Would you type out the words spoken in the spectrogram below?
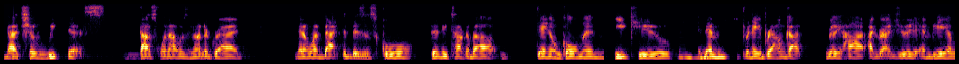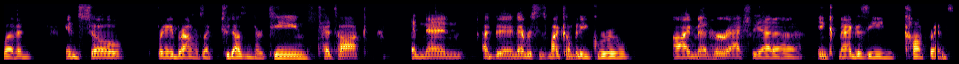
That showed weakness. That's when I was an undergrad. Then I went back to business school. Then they talk about Daniel Goleman, EQ, mm-hmm. and then Brene Brown got really hot. I graduated MBA 11. And so Brene Brown was like 2013, TED Talk. And then I've been, ever since my company grew, I met her actually at a Inc. magazine conference.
